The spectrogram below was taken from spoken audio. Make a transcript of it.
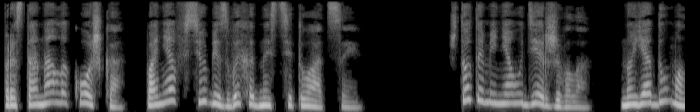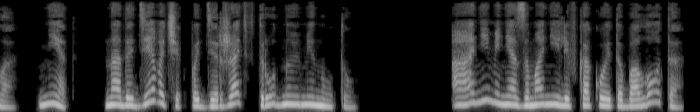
Простонала кошка, поняв всю безвыходность ситуации. Что-то меня удерживало, но я думала, нет, надо девочек поддержать в трудную минуту. А они меня заманили в какое-то болото,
